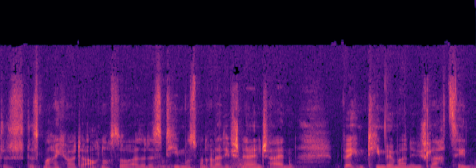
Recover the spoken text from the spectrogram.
Das, das mache ich heute auch noch so. Also das Team muss man relativ schnell entscheiden, mit welchem Team will man in die Schlacht ziehen.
